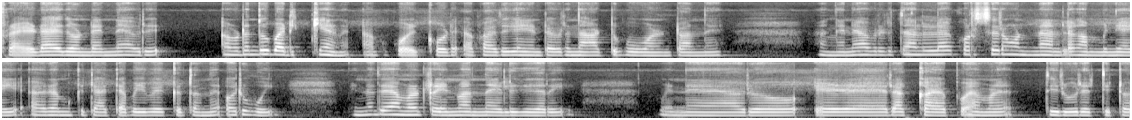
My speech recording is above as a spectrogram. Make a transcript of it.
ഫ്രൈഡ് ആയതുകൊണ്ട് തന്നെ അവർ അവിടെ എന്തോ പഠിക്കുകയാണ് അപ്പോൾ കോഴിക്കോട്. അപ്പോൾ അത് കഴിഞ്ഞിട്ട് അവർ നാട്ടിൽ പോവാണ് കേട്ടോ അന്ന്. അങ്ങനെ അവരുടെ അടുത്ത് നല്ല കുറച്ച് നേരം കൊണ്ട് നല്ല കമ്പനിയായി. അവർ നമുക്ക് ടാറ്റ ബൈ ബൈ ഒക്കെ തന്ന് അവർ പോയി. പിന്നെ അതേ നമ്മൾ ട്രെയിൻ വന്നതിൽ കയറി പിന്നെ ഒരു ഏഴരക്കെ ആയപ്പോൾ നമ്മൾ തിരൂർ എത്തിട്ടോ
